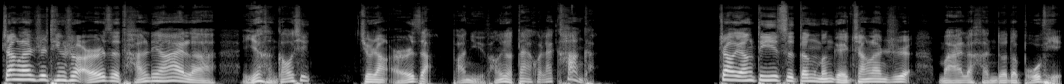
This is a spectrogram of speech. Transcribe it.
张兰芝听说儿子谈恋爱了，也很高兴，就让儿子把女朋友带回来看看。赵阳第一次登门给张兰芝买了很多的补品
